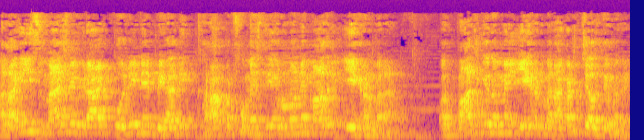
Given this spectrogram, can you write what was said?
हालाँकि इस मैच में विराट कोहली ने बेहद ही खराब परफॉर्मेंस दी और उन्होंने मात्र एक रन बनाया। और पाँच गेंदों में एक रन बनाकर चलते बने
